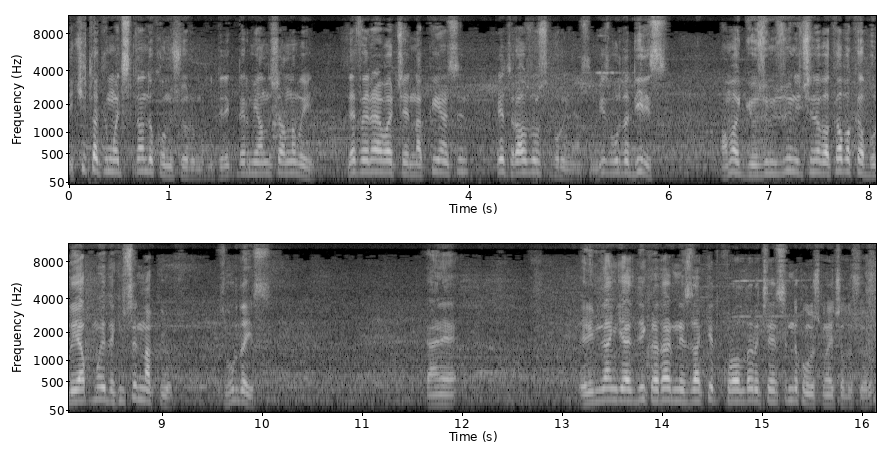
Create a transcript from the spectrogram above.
İki takım açısından da konuşuyorum. Dileklerimi yanlış anlamayın. Ne Fenerbahçe'nin hakkı yensin ne Trabzonspor'un yensin. Biz burada değiliz. Ama gözümüzün içine baka baka bunu yapmaya da kimsenin hakkı yok. Biz buradayız. Yani elimden geldiği kadar nezaket kuralları içerisinde konuşmaya çalışıyorum.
